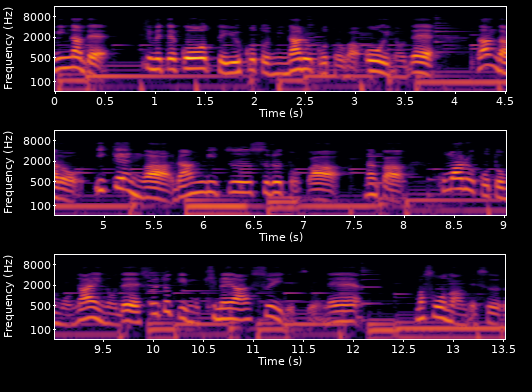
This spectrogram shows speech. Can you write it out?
みんなで決めていこうっていうことになることが多いので、なんだろう、意見が乱立するとか、なんか困ることもないので、そういう時も決めやすいですよね。まあそうなんです。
